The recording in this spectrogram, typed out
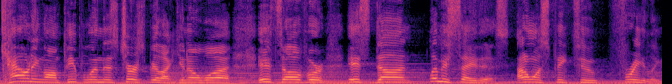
counting on people in this church to be like, you know what? It's over. It's done. Let me say this. I don't want to speak too freely,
